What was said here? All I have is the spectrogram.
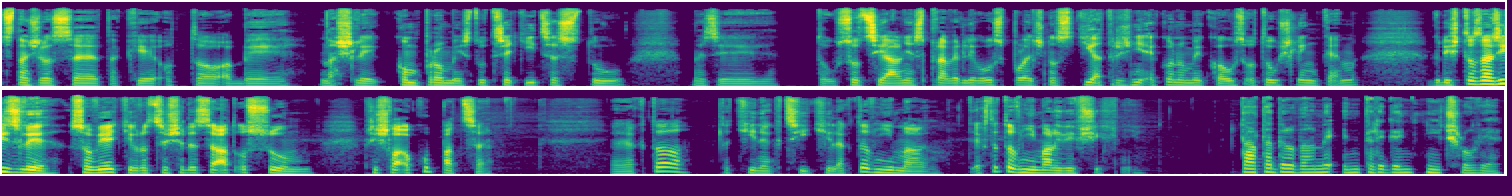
Snažil se taky o to, aby našli kompromis, tu třetí cestu mezi tou sociálně spravedlivou společností a tržní ekonomikou s Otou Šlinkem. Když to zařízli Sověti v roce 68, přišla okupace. Jak to tatínek cítil, jak to vnímal? Jak jste to vnímali vy všichni? Táta byl velmi inteligentní člověk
